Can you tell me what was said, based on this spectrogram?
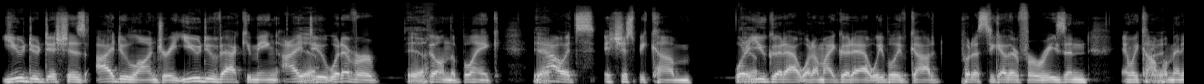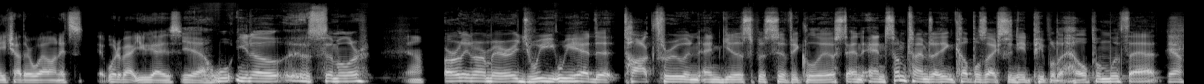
you do dishes, I do laundry, you do vacuuming, I Yeah. do whatever, Yeah. fill in the blank. Yeah. Now it's it's just become what Yeah. are you good at? What am I good at? We believe God put us together for a reason and we complement each other well. And it's what about you guys? Yeah, well, you know, uh, similar. Yeah. Early in our marriage, we we had to talk through and, and get a specific list, and and sometimes I think couples actually need people to help them with that. Yeah.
